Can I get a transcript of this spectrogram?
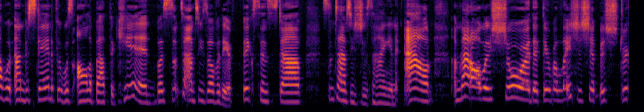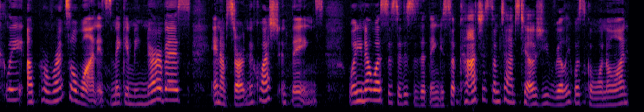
I would understand if it was all about the kid, but sometimes he's over there fixing stuff. Sometimes he's just hanging out. I'm not always sure that their relationship is strictly a parental one. It's making me nervous, and I'm starting to question things. Well, you know what, sister? This is the thing. Your subconscious sometimes tells you really what's going on.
